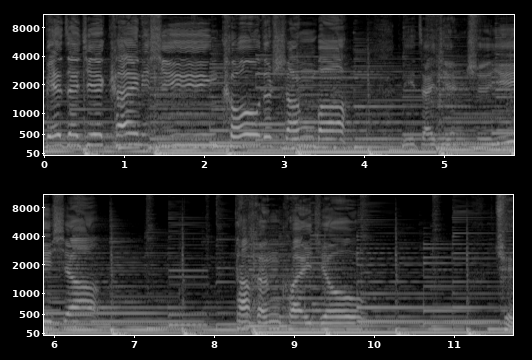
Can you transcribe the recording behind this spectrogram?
别再揭开你心口的伤疤，你再坚持一下，它很快就痊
